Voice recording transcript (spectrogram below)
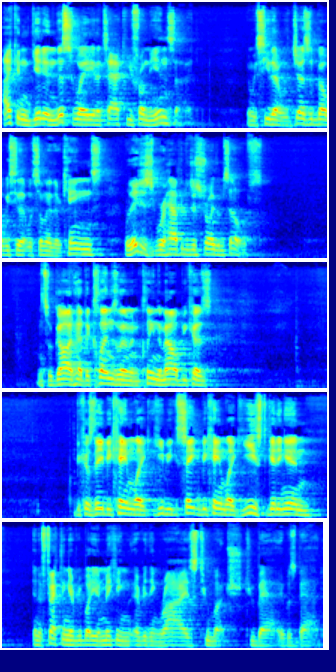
I can get in this way and attack you from the inside. And we see that with Jezebel, we see that with some of their kings, where they just were happy to destroy themselves. And so God had to cleanse them and clean them out because, because they became like, he, Satan became like yeast getting in and affecting everybody and making everything rise too much, too bad. It was bad,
